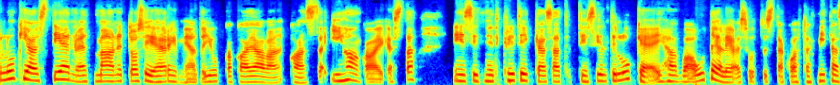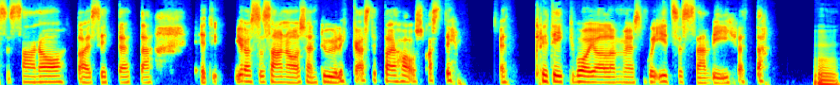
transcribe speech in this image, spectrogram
lukija olisi tiennyt, että mä oon nyt tosi eri mieltä Jukka Kajavan kanssa ihan kaikesta, niin sitten niitä kritiikkejä saatettiin silti lukea ihan vaan uteliaisuutta sitä kohtaa, että mitä se sanoo, tai sitten, että, että jos se sanoo sen tyylikkäästi tai hauskasti. että kritiikki voi olla myös niin itsessään viihdettä. Mm.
